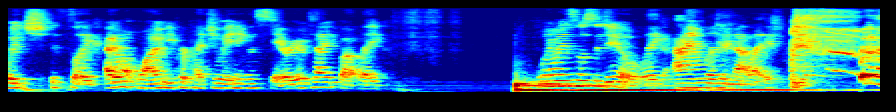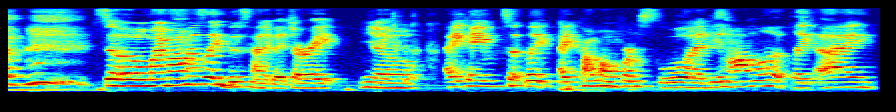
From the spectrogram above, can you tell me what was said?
which it's like I don't want to be perpetuating the stereotype, but like what am I supposed to do? Like I'm living that life. so my mom is like this kind of bitch, all right? You know, I came to like I'd come home from school and I'd be, Mom, look, like I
